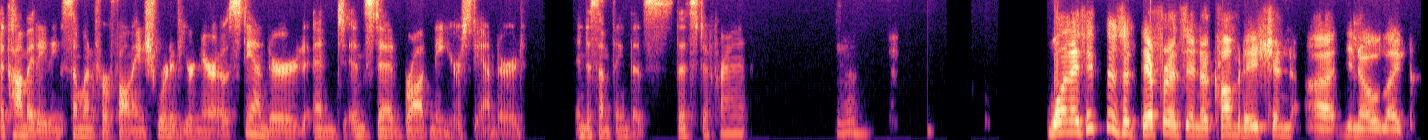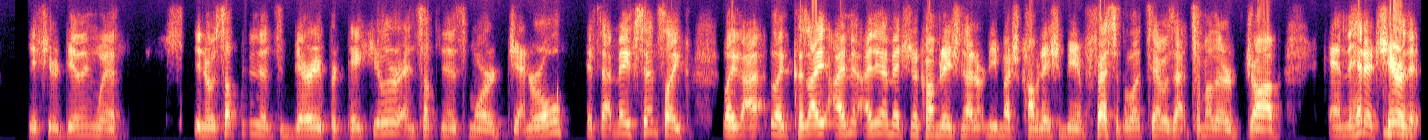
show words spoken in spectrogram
accommodating someone for falling short of your narrow standard and instead broadening your standard into something that's that's different? Yeah. Well and i think there's a difference in accommodation uh you know like if you're dealing with you know something that's very particular and something that's more general if that makes sense like like i like because I, I i think i mentioned accommodation i don't need much accommodation being a professor but let's say i was at some other job and they had a chair mm-hmm. that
